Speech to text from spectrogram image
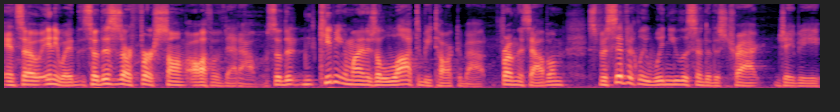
and so anyway so this is our first song off of that album. So there, keeping in mind there's a lot to be talked about from this album specifically when you listen to this track jb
